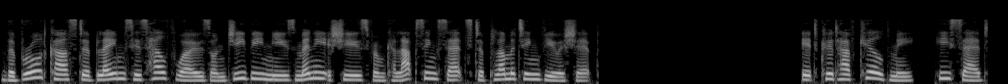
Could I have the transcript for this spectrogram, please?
The broadcaster blames his health woes on GB News' many issues from collapsing sets to plummeting viewership. It could have killed me, he said.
